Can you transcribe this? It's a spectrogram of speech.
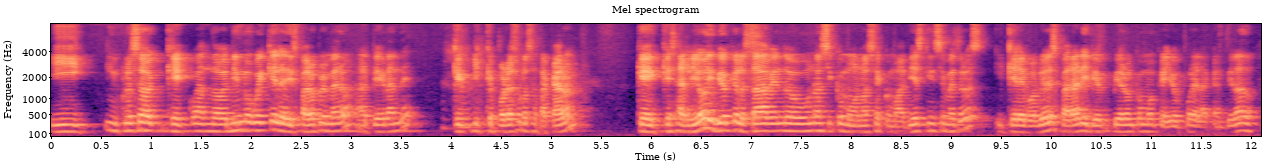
Y incluso que cuando el mismo güey que le disparó primero al pie grande, que, y que por eso los atacaron, que, que salió y vio que lo estaba viendo uno así como, no sé, como a 10, 15 metros, y que le volvió a disparar y vio- vieron cómo cayó por el acantilado.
